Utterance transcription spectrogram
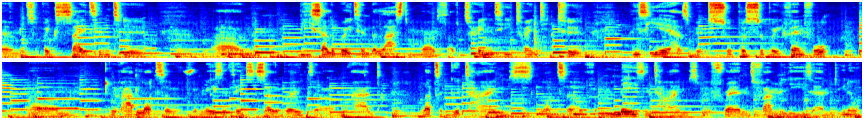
Um, super exciting to um, be celebrating the last month of 2022. This year has been super, super eventful. Um, we've had lots of amazing things to celebrate. Um, we've had lots of good times, lots of amazing times with friends, families, and you know,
